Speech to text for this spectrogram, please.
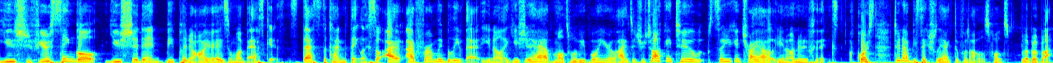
you sh- if you're single you shouldn't be putting all your eggs in one basket that's the kind of thing like so i i firmly believe that you know like you should have multiple people in your lives that you're talking to so you can try out you know new things of course do not be sexually active with all those folks blah blah blah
